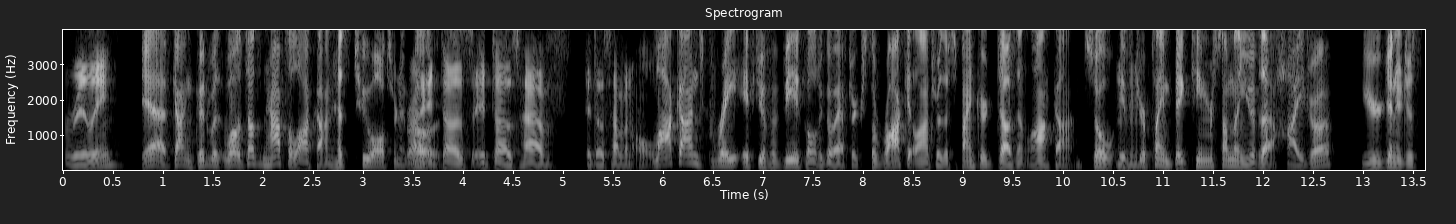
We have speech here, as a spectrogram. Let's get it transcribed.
Really? Yeah, I've gotten good with. Well, it doesn't have to lock on. It has two alternate right modes. it does it does have it does have an alt Lock on's great if you have a vehicle to go after because the rocket launcher, the spanker doesn't lock on. So if Mhm. you're playing big team or something, you have that Hydra, you're gonna just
